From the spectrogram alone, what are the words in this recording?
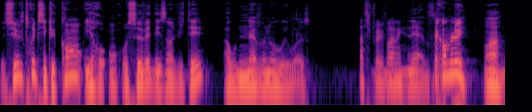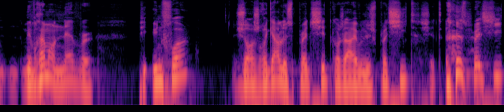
Le seul truc, c'est que quand re- on recevait des invités, I would never know who he was. That's pretty funny. Never. C'est comme lui. Ouais. Mais vraiment, never. Puis une fois, genre, je regarde le spreadsheet quand j'arrive, le spreadsheet, shit, spreadsheet,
